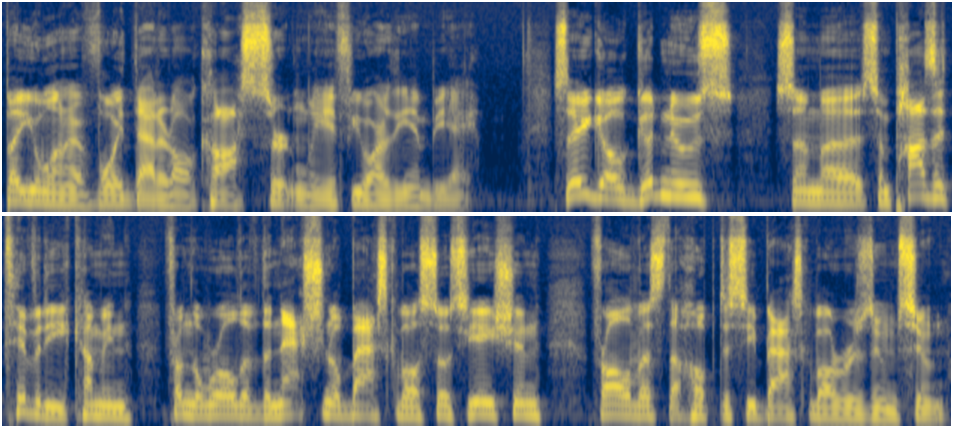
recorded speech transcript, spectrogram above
but you want to avoid that at all costs. Certainly, if you are the NBA. So there you go. Good news some uh, some positivity coming from the world of the National Basketball Association for all of us that hope to see basketball resume soon.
